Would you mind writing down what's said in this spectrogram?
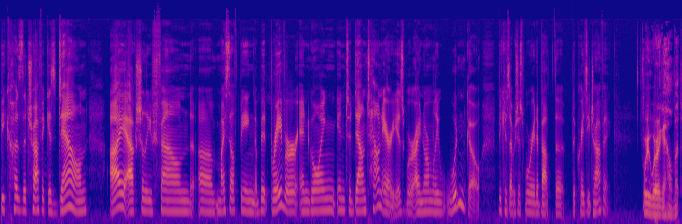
because the traffic is down. I actually found uh, myself being a bit braver and going into downtown areas where I normally wouldn't go because I was just worried about the, the crazy traffic. Were you wearing a helmet?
